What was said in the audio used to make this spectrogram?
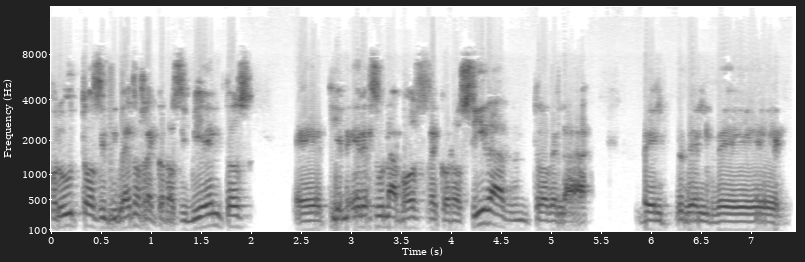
frutos y diversos reconocimientos. eres una voz reconocida dentro de la del, del, de,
